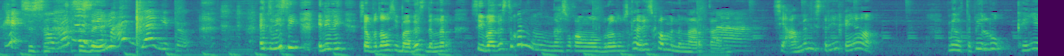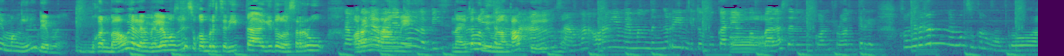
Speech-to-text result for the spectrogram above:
kayak Susah- ngobrol tuh susah diem ya. aja gitu Eh tapi sih ini nih siapa tahu si Bagas denger si Bagas tuh kan nggak suka ngobrol sama sekali dia suka mendengarkan. nah Si Amel istrinya kayaknya Mel tapi lu kayaknya emang ini deh Mel. Bukan bawel ya Mel. Ya maksudnya suka bercerita gitu loh seru. Nah, orangnya rame. tuh lebih, nah itu lebih, melengkapi. senang sama orang yang memang dengerin gitu bukan yang Oh. membalas dan mengkonfrontir gitu. Kalau kita kan memang suka ngobrol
